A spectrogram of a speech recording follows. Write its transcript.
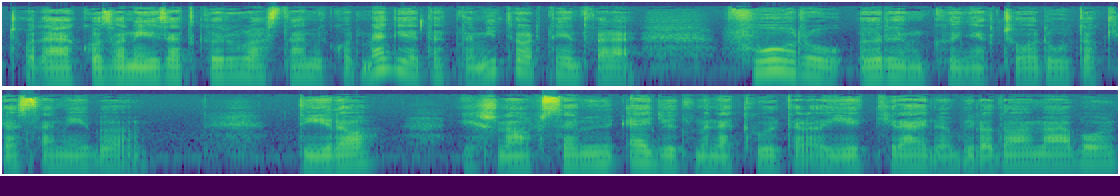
Csodálkozva nézett körül, aztán, mikor megértette, mi történt vele, forró örömkönnyek csordultak ki a szeméből. Tira és napszemű együtt menekült el a jégkirálynő birodalmából,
